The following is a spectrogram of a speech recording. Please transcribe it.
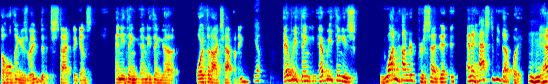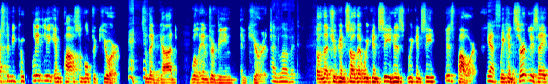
The whole thing is rigged. It's stacked against anything anything uh, orthodox happening. yep, Everything everything is one hundred percent, and it has to be that way. hmm It has to be completely impossible to cure, so that God will intervene and cure it, I love it. so that you can so that we can see His we can see His power. Yes, We can certainly say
